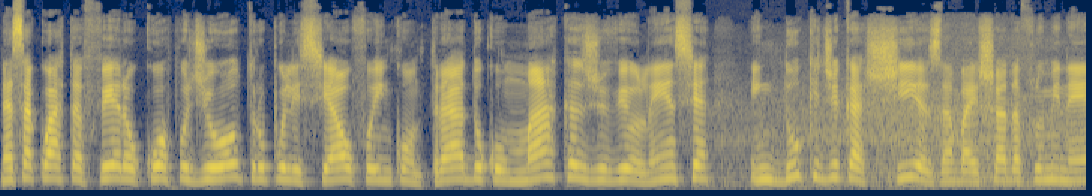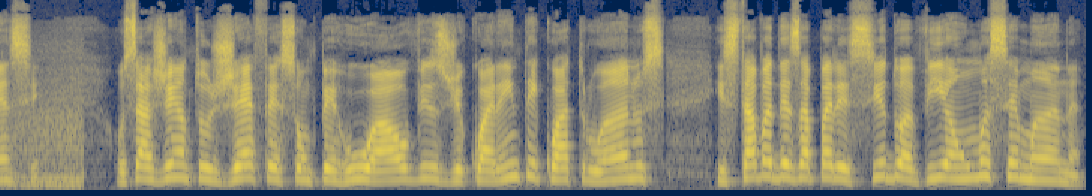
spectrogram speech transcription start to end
Nessa quarta-feira, o corpo de outro policial foi encontrado com marcas de violência em Duque de Caxias, na Baixada Fluminense. O sargento Jefferson Perru Alves, de 44 anos, estava desaparecido havia uma semana.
